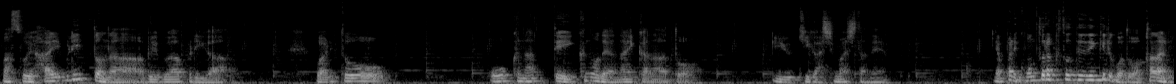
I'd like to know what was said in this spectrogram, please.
まあ、そういうハイブリッドな Web アプリが割と多くなっていくのではないかなという気がしましたね。やっぱりコントラクトでできることはかなり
